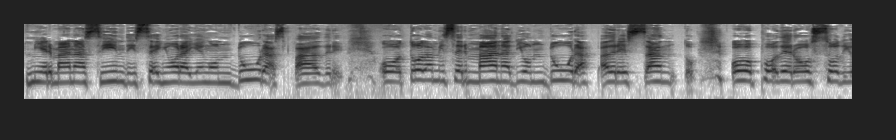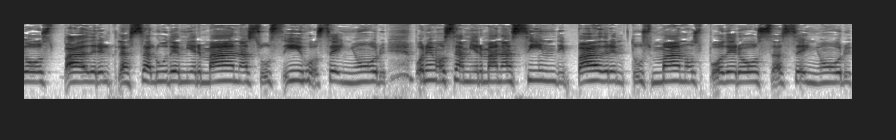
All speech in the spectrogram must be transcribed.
Mi hermana Cindy, Señor, ahí en Honduras, Padre. Oh, todas mis hermanas de Honduras, Padre Santo. Oh, poderoso Dios, Padre, la salud de mi hermana, sus hijos, Señor. Ponemos a mi hermana Cindy, Padre, en tus manos poderosas, Señor.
